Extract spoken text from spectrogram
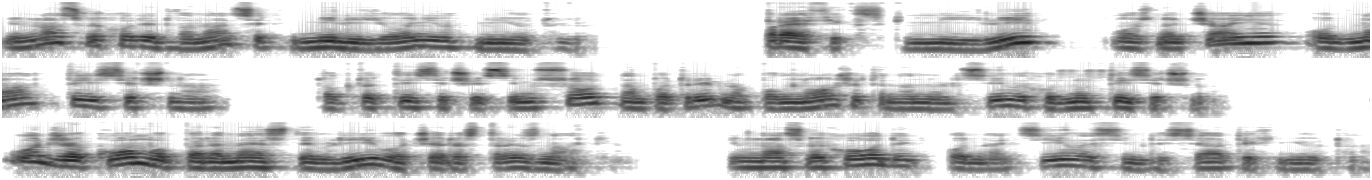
І в нас виходить 12 мільйонів ньютонів. Префікс мілі означає 1 тисячна. Тобто 1700 нам потрібно помножити на 0,1 тисячну. Отже, кому перенести вліво через три знаки. І в нас виходить 1,7 ньютона.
